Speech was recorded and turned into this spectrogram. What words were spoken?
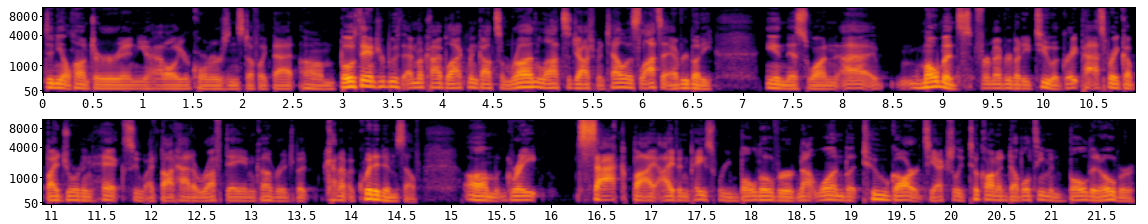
Danielle Hunter, and you have all your corners and stuff like that. Um, both Andrew Booth and Mekhi Blackman got some run. Lots of Josh Metellus. Lots of everybody in this one. Uh, moments from everybody too. A great pass breakup by Jordan Hicks, who I thought had a rough day in coverage, but kind of acquitted himself. Um, great sack by Ivan Pace where he bowled over not one but two guards. He actually took on a double team and bowled it over.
